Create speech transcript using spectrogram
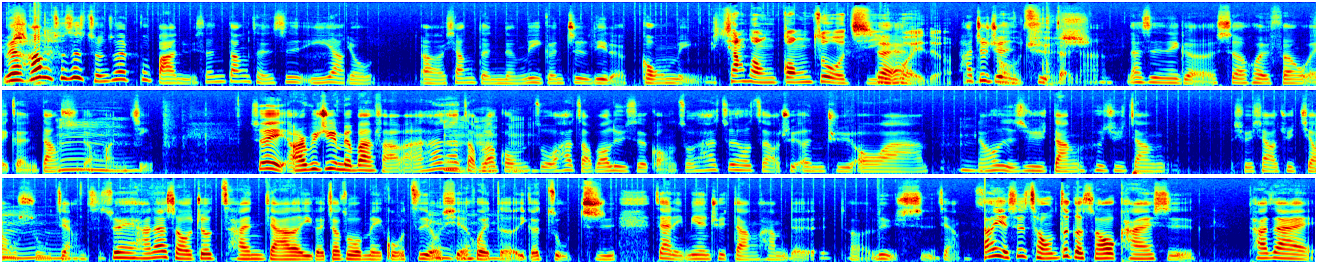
没有，他们就是纯粹不把女生当成是一样有。呃，相等能力跟智力的公民，相同工作机会的，他就觉得你去等啊。那是那个社会氛围跟当时的环境，所以 RBG 没有办法嘛，他他找不到工作，他找不到律师的工作，他最后只好去 NGO 啊，然后或者是去当会去当学校去教书这样子。所以他那时候就参加了一个叫做美国自由协会的一个组织，在里面去当他们的呃律师这样子。然后也是从这个时候开始，他在。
